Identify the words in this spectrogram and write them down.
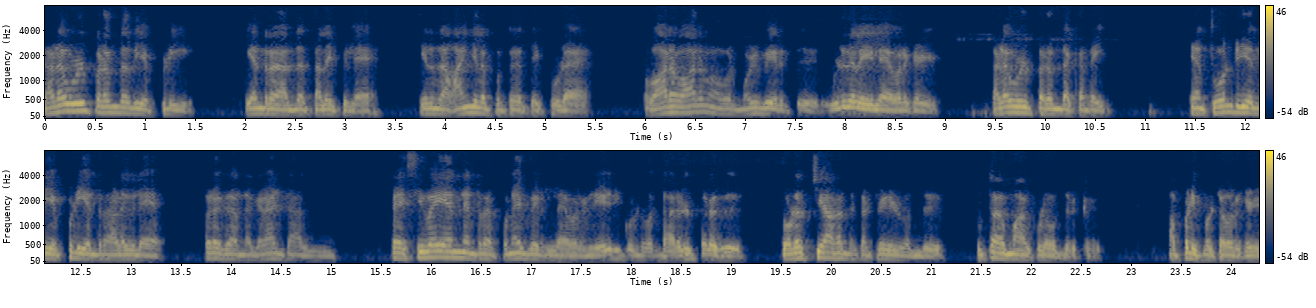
கடவுள் பிறந்தது எப்படி என்ற அந்த தலைப்பில இருந்த ஆங்கில புத்தகத்தை கூட வார வாரம் அவர் மொழிபெயர்த்து விடுதலையில அவர்கள் கடவுள் பிறந்த கதை என் தோன்றியது எப்படி என்ற அளவில் பிறகு அந்த கிராண்ட் சிவையன் என்ற புனைப்பெயரில் அவர்கள் எழுதி கொண்டு வந்தார்கள். பிறகு தொடர்ச்சியாக அந்த கட்டுரைகள் வந்து புத்தகமாக கூட வந்திருக்கிறது. அப்படிப்பட்டவர்கள்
